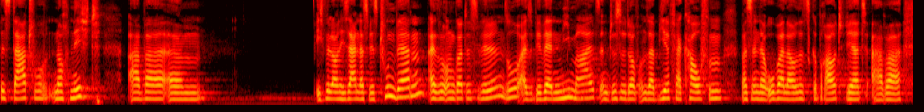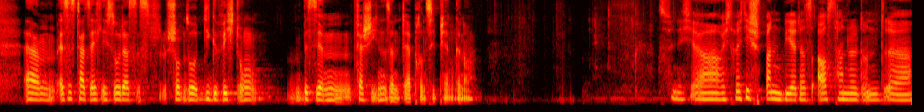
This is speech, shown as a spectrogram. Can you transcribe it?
bis dato noch nicht, aber ähm, ich will auch nicht sagen, dass wir es tun werden, also um Gottes Willen so. Also wir werden niemals in Düsseldorf unser Bier verkaufen, was in der Oberlausitz gebraut wird. Aber ähm, es ist tatsächlich so, dass es schon so die Gewichtung ein bisschen verschieden sind der Prinzipien, genau. Das finde ich äh, richtig, richtig spannend, wie ihr das aushandelt und äh,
